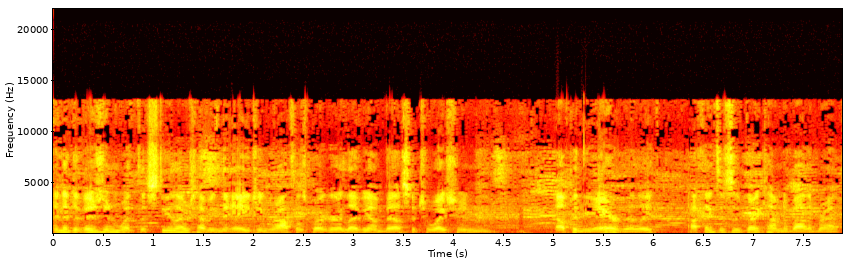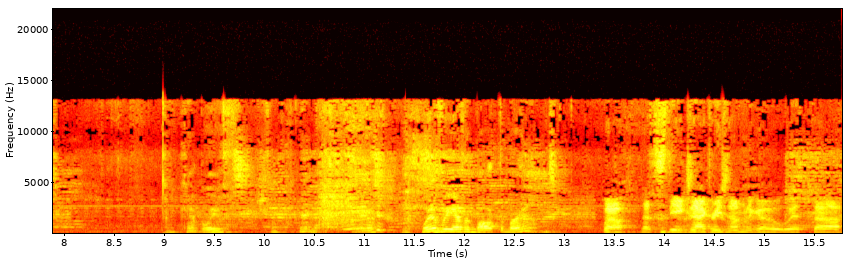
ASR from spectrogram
in the division with the Steelers having the aging Roethlisberger, Le'Veon Bell situation up in the air, really, I think this is a great time to buy the Browns. I can't believe when have we ever bought the Browns? Well, that's the exact reason I'm going to go with. Uh,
